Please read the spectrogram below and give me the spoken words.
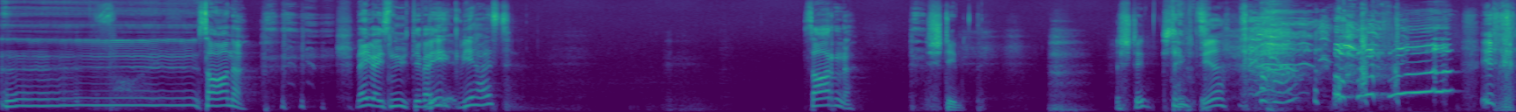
Äh, Sahne. Nein, ich weiss nicht. Ich weiss Wie, wie heißt Sarne. Stimmt. Das stimmt. Stimmt. Ja. ich Ich habe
